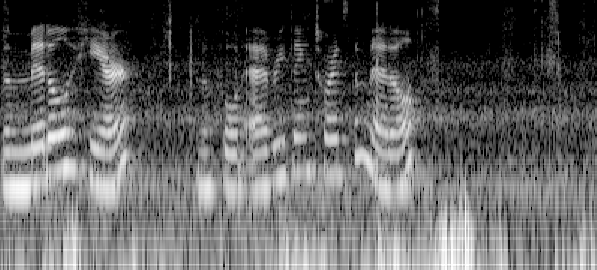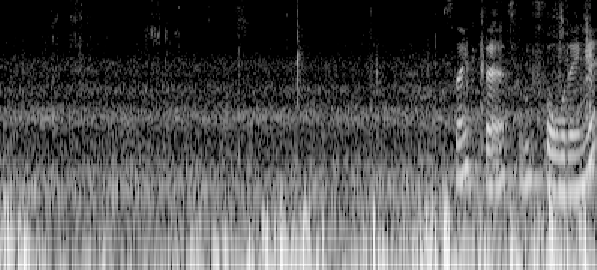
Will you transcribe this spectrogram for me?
the middle here. I'm going to fold everything towards the middle. Just like this, I'm folding it.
